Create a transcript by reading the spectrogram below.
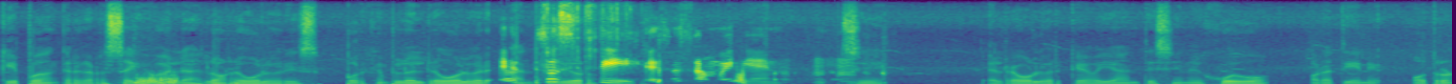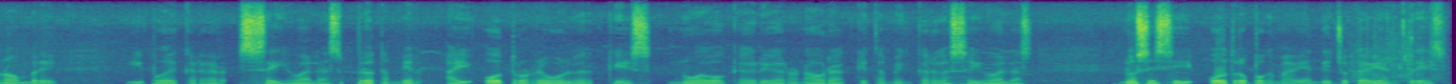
que puedan cargar seis balas los revólveres. Por ejemplo, el revólver anterior, sí, eso está muy bien. Sí, el revólver que había antes en el juego ahora tiene otro nombre y puede cargar seis balas. Pero también hay otro revólver que es nuevo que agregaron ahora que también carga seis balas. No sé si hay otro porque me habían dicho que habían tres,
